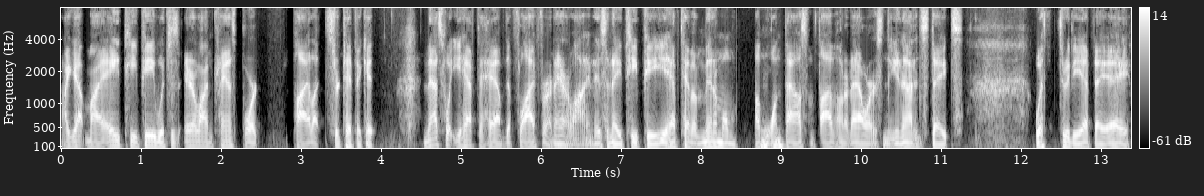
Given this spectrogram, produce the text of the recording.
I got my ATP, which is airline transport pilot certificate. And that's what you have to have to fly for an airline is an ATP. You have to have a minimum of 1,500 hours in the United States with through the FAA.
